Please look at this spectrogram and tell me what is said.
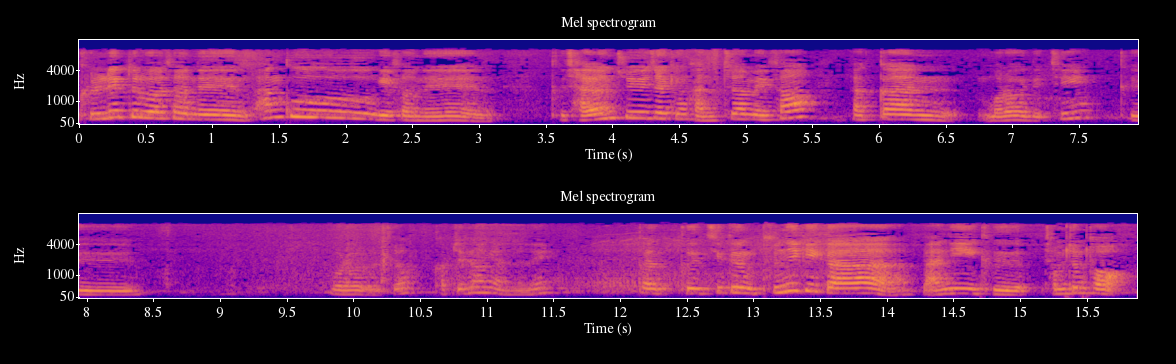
근래 들어와서는 한국에서는 그 자연주의적인 관점에서 약간 뭐라고 해야 되지 그 뭐라 그러죠? 갑자기 생각이 안 나네. 그러니까 그 지금 분위기가 많이 그 점점 더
